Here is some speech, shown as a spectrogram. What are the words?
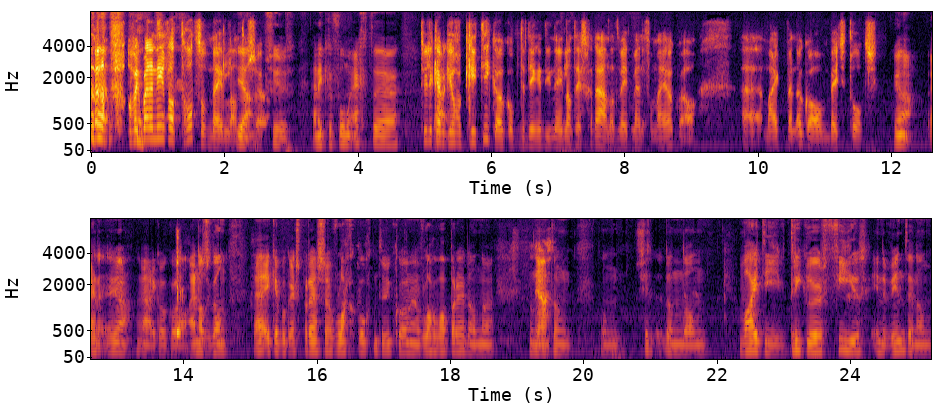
of ik ben in ieder geval trots op Nederland ja, of zo. serieus. En ik voel me echt, eh, Tuurlijk Ja. heb ik heel veel kritiek ook op de dingen die Nederland heeft gedaan. Dat weet men van mij ook wel. Eh, maar ik ben ook wel een beetje trots. ja, en, eh, ja, ja, ik ook wel. En als ik dan, eh, ik heb ook expres een vlag gekocht natuurlijk, gewoon een vlag wapperen, dan, eh, dan, Ja. dan, dan, zit, dan, dan waait die drie kleur vier in de wind en dan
